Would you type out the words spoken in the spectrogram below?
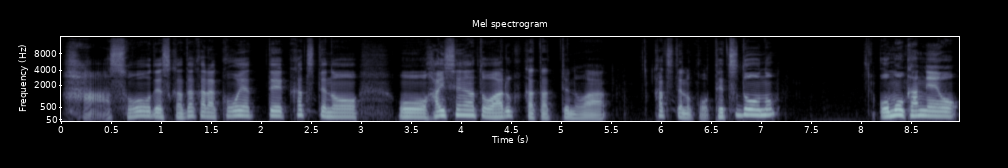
はあそうですか。だからこうやってかつての配線跡を歩く方っていうのはかつてのこう鉄道の面影を、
